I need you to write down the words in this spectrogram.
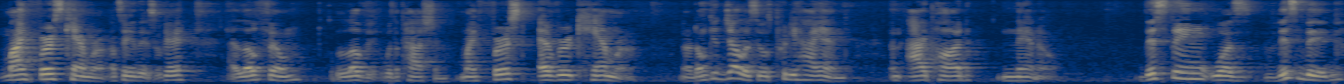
my first camera. I'll tell you this, okay? I love film. Love it with a passion. My first ever camera. Now don't get jealous, it was pretty high end. An iPod Nano. This thing was this big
